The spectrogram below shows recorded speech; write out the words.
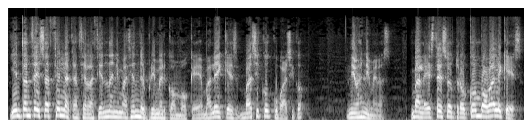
y entonces haces la cancelación de animación del primer combo, que ¿vale? Que es básico, Q básico. Ni más ni menos. Vale, este es otro combo, ¿vale? Que es,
